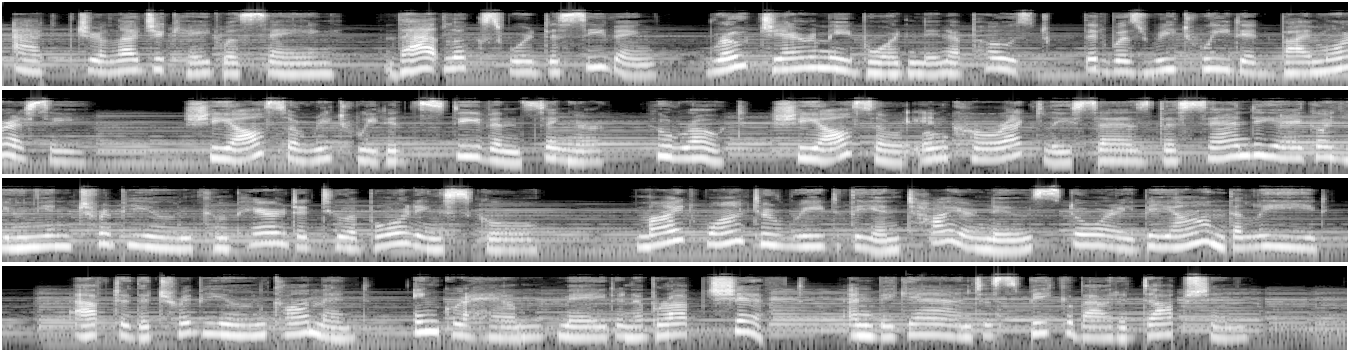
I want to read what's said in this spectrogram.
At Jill Educate was saying, that looks were deceiving, wrote Jeremy Borden in a post that was retweeted by Morrissey. She also retweeted Steven Singer, who wrote, she also incorrectly says the San Diego Union Tribune compared it to a boarding school. Might want to read the entire news story beyond the lead. After the Tribune comment, Ingraham made an abrupt shift and began to speak about adoption.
